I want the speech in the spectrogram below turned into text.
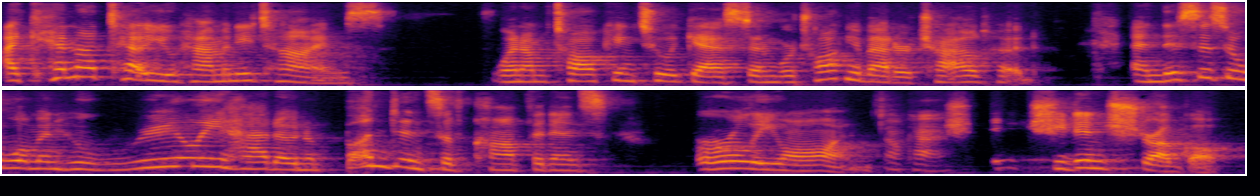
i cannot tell you how many times when i'm talking to a guest and we're talking about her childhood and this is a woman who really had an abundance of confidence early on okay she, she didn't struggle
